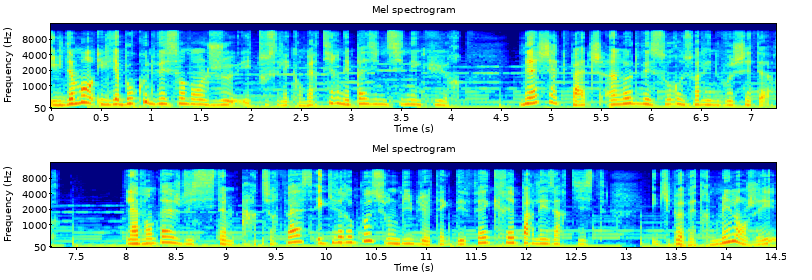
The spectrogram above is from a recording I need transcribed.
Évidemment, il y a beaucoup de vaisseaux dans le jeu et tous les convertir n'est pas une sinécure. Mais à chaque patch, un autre vaisseau reçoit les nouveaux shaders. L'avantage du système Art Surface est qu'il repose sur une bibliothèque d'effets créée par les artistes et qui peuvent être mélangés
